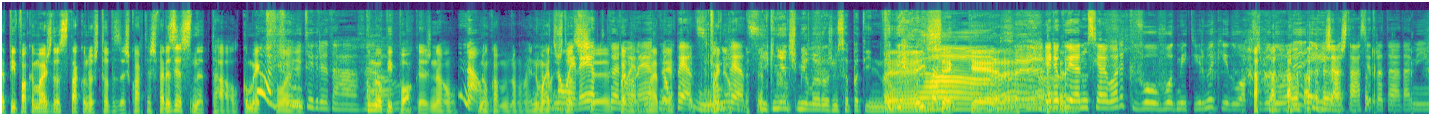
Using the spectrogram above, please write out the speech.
A pipoca mais doce está connosco todas as quartas-feiras. Esse Natal, como é que foi foi? muito agradável. Comeu pipocas? Não. Não. Não como, não é? Não é dos Não é doces. da uh, época, pois não é da época, não pede-se, Pois não pede-se. E 500 mil euros no sapatinho, não é? É, isso é que era. Era o que eu ia anunciar agora que vou, vou demitir-me aqui do Observador e já está a ser tratada a minha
